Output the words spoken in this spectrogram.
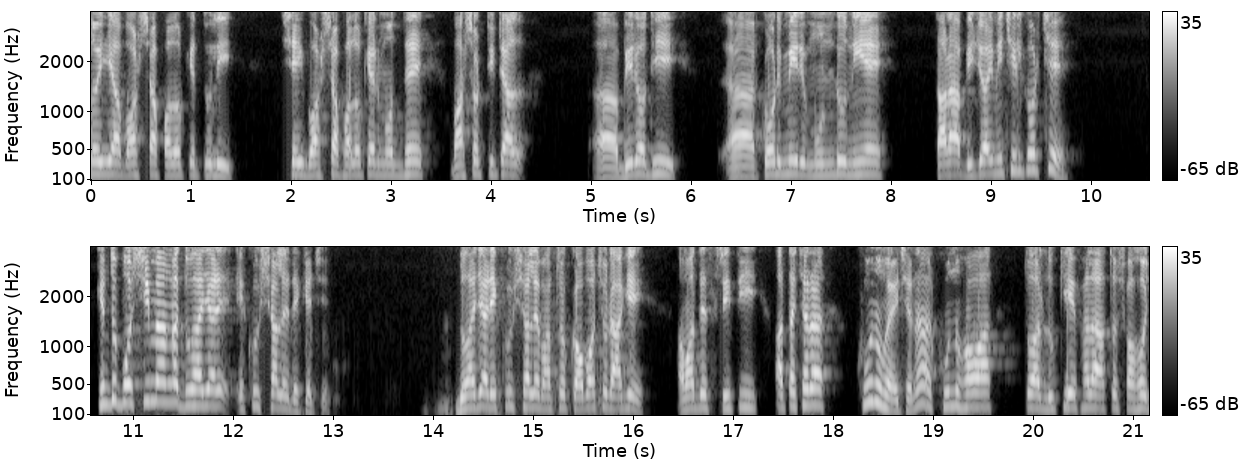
লইয়া বর্ষা ফলকে তুলি। সেই বর্ষা ফলকের মধ্যে বাষট্টিটা বিরোধী কর্মীর মুন্ডু নিয়ে তারা বিজয় মিছিল করছে। কিন্তু পশ্চিমবাংলা দু হাজার একুশ সালে দেখেছে। দু হাজার একুশ সালে মাত্র ক বছর আগে আমাদের স্মৃতি, আর তাছাড়া খুন হয়েছে না? খুন হওয়া তো আর লুকিয়ে ফেলা এত সহজ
